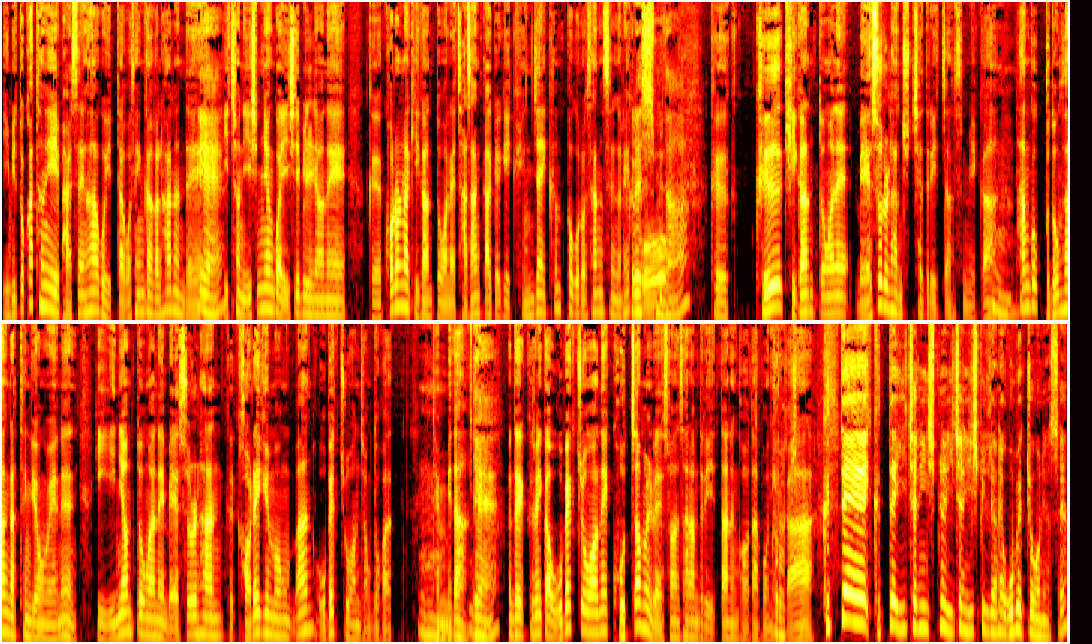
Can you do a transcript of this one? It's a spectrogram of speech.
이미 똑같은 일이 발생하고 있다고 생각을 하는데 예. 2020년과 21년에 그 코로나 기간 동안에 자산 가격이 굉장히 큰 폭으로 상승을 했고 그랬습니다. 그, 그 기간 동안에 매수를 한 주체들이 있지 않습니까? 음. 한국 부동산 같은 경우에는 이 2년 동안에 매수를 한 그 거래 규모만 500조 원 정도가 음. 됩니다. 예. 근데 그러니까 500조 원의 고점을 매수한 사람들이 있다는 거다 보니까 그렇죠. 그때 그때 2020년 2021년에 500조 원이었어요.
